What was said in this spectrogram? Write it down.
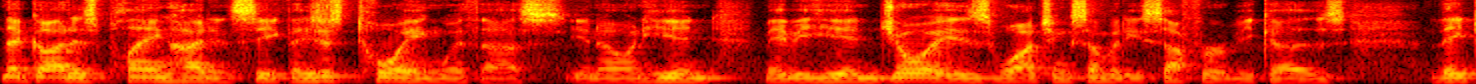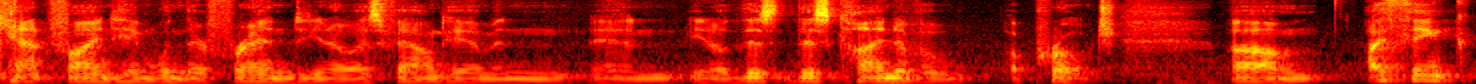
that God is playing hide and seek, that He's just toying with us, you know, and He and maybe He enjoys watching somebody suffer because they can't find Him when their friend, you know, has found Him, and and you know this this kind of a approach. Um, I think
